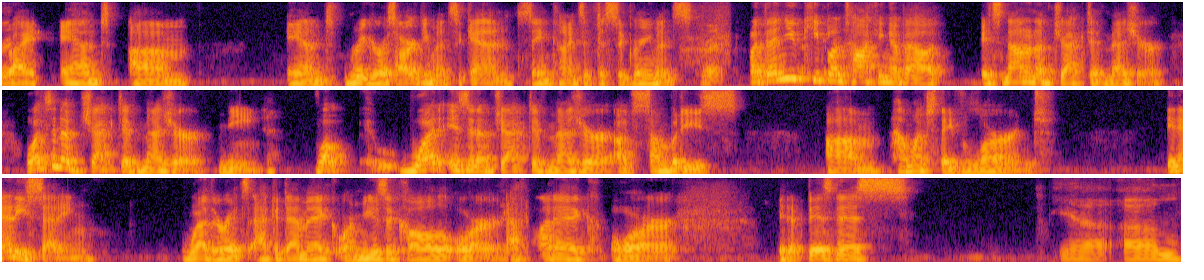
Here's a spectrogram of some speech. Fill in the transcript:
right? right? And um, and rigorous arguments again same kinds of disagreements Right. but then you keep on talking about it's not an objective measure what's an objective measure mean what what is an objective measure of somebody's um, how much they've learned in any setting whether it's academic or musical or Right. athletic or in a business Yeah, um,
